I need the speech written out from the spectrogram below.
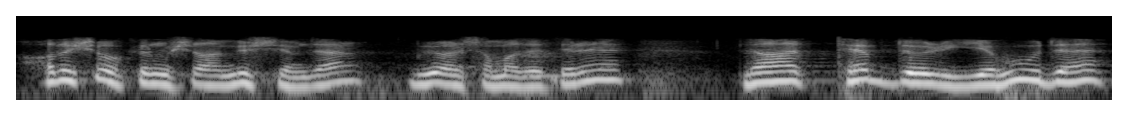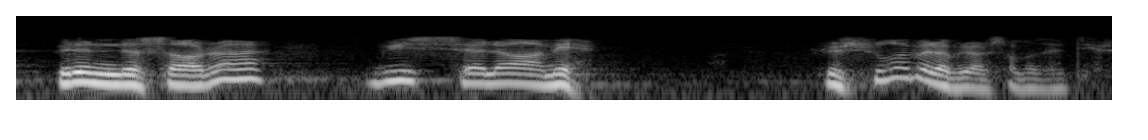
Hadis-i okurmuşlar Müslim'den buyuruyor Aleyhisselam Hazretleri La tebdül Yehude veren nesara bis selami. Resulullah böyle buyuruyor Aleyhisselam Hazretleri.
